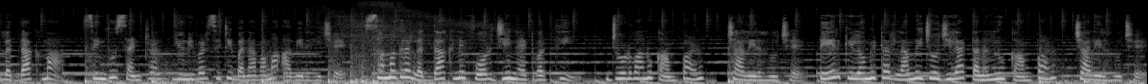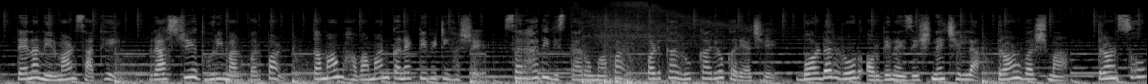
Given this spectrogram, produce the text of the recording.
લદ્દાખમાં સિંધુ સેન્ટ્રલ યુનિવર્સિટી બનાવવામાં આવી રહી છે. સમગ્ર લદ્દાખને ફોર જી નેટવર્કથી જોડવાનું કામ પણ ચાલી રહ્યું છે. તેર કિલોમીટર લાંબી જોજીલા ટનલનું કામ પણ ચાલી રહ્યું છે. તેના નિર્માણ સાથે રાષ્ટ્રીય ધોરીમાર્ગ પર પણ તમામ હવામાન કનેક્ટિવિટી હશે. સરહદી વિસ્તારોમાં પણ પડકારરૂપ કાર્યો કર્યા છે. બોર્ડર રોડ ઓર્ગેનાઇઝેશને છેલ્લા ત્રણ વર્ષમાં ત્રણસો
